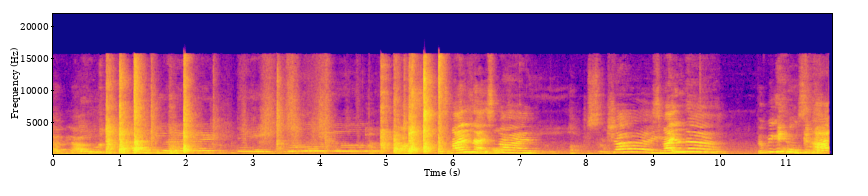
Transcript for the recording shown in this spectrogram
nalaglag.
